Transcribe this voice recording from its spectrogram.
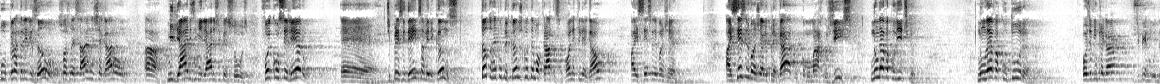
por, pela televisão, suas mensagens chegaram a milhares e milhares de pessoas. Foi conselheiro é, de presidentes americanos, tanto republicanos quanto democratas. Olha que legal a essência do Evangelho. A essência do Evangelho pregado, como Marcos diz, não leva a política, não leva a cultura. Hoje eu vim pregar de bermuda,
